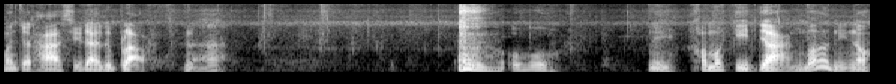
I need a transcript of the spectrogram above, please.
มันจะทาสีได้หรือเปล่านะฮะโอ้นี่เขามากรีดยางบ้านี่เนาะ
